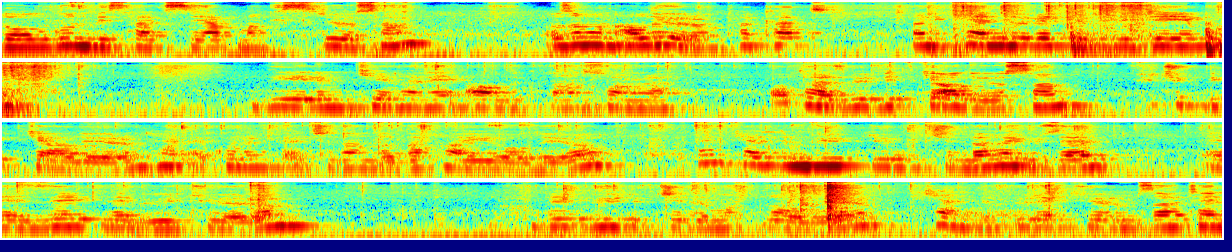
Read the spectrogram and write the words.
dolgun bir saksı yapmak istiyorsam o zaman alıyorum. Fakat hani kendi üretebileceğim diyelim ki hani aldıktan sonra o tarz bir bitki alıyorsam küçük bitki alıyorum. Hem ekonomik açıdan da daha iyi oluyor. Hem kendim büyüttüğüm için daha güzel e, zevkle büyütüyorum. Ve büyüdükçe de mutlu oluyorum. Kendim üretiyorum. Zaten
